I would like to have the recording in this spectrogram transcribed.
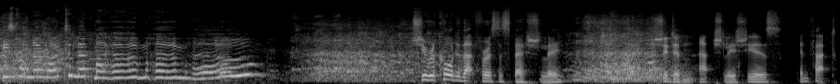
He's got no right to let my home, home, home. She recorded that for us especially. she didn't, actually. She is, in fact,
